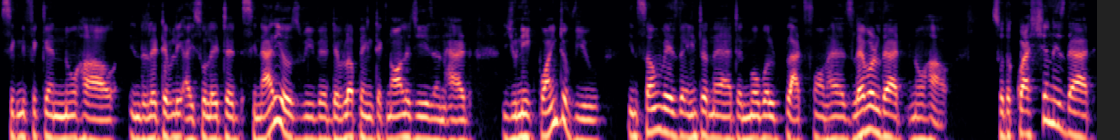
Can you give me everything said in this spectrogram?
significant know-how in relatively isolated scenarios we were developing technologies and had unique point of view. In some ways the internet and mobile platform has leveled that know-how. So the question is that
